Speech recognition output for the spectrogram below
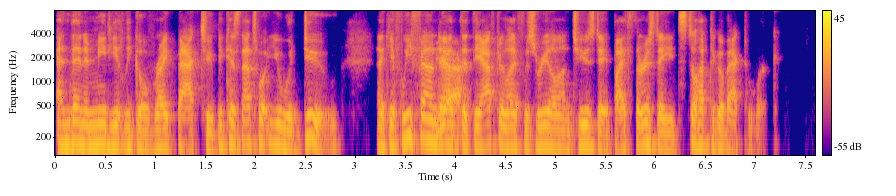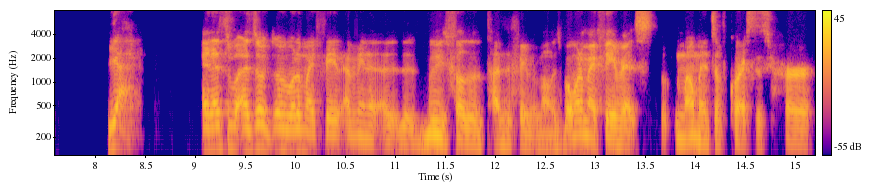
and then immediately go right back to because that's what you would do. Like if we found yeah. out that the afterlife was real on Tuesday, by Thursday you'd still have to go back to work. Yeah. And that's, that's one of my favorite. I mean, uh, the movie's filled with tons of favorite moments, but one of my favorite moments, of course, is her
